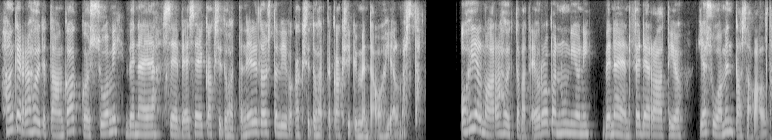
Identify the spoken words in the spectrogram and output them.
Hanke rahoitetaan Kaakkois-Suomi, Venäjä, CBC 2014-2020 ohjelmasta. Ohjelmaa rahoittavat Euroopan unioni, Venäjän federaatio ja Suomen tasavalta.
